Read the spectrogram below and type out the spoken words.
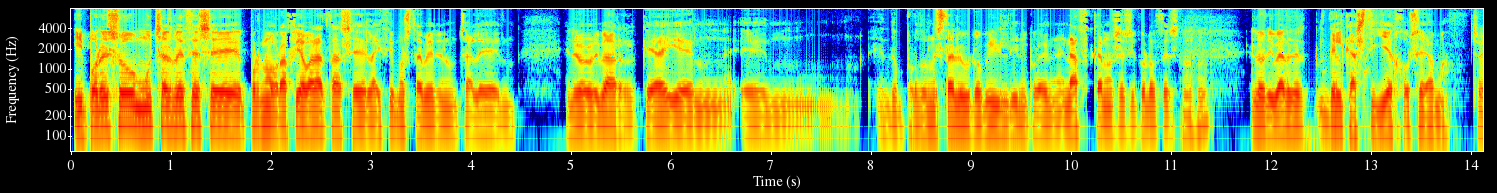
Y por eso muchas veces eh, pornografía barata se la hicimos también en un chalet en, en el olivar que hay en, en- por donde está el Eurobuilding y por ahí en Azca, no sé si conoces. El olivar del- del Castillejo se llama. Sí.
